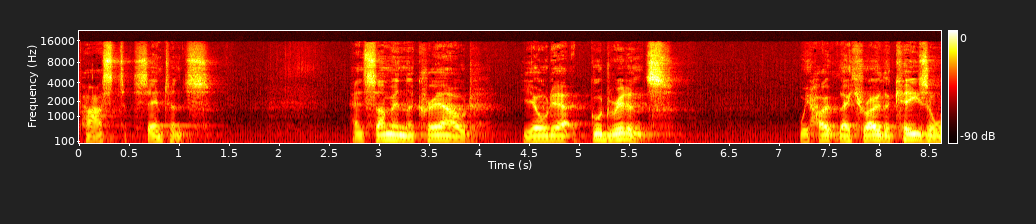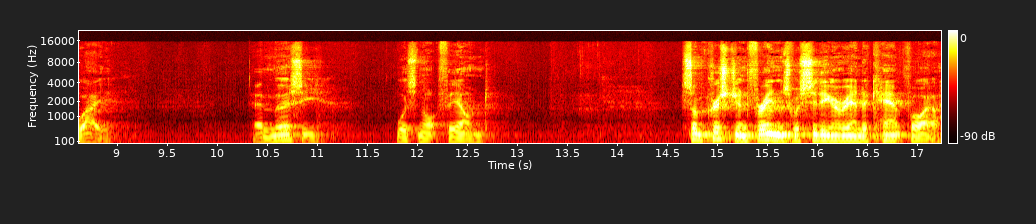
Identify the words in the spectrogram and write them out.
passed sentence. And some in the crowd yelled out, Good riddance. We hope they throw the keys away. And mercy was not found. Some Christian friends were sitting around a campfire.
